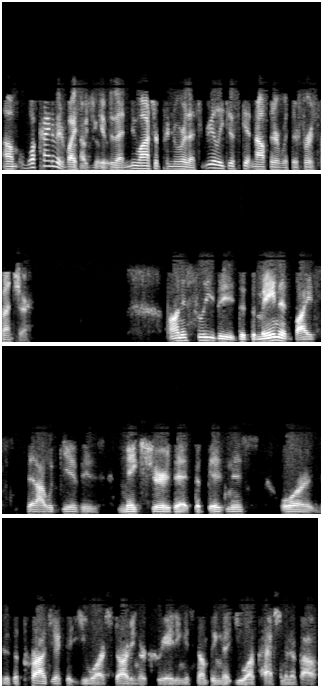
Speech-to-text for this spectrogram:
Um, what kind of advice would you give to that new entrepreneur that's really just getting out there with their first venture? honestly the, the the main advice that i would give is make sure that the business or the, the project that you are starting or creating is something that you are passionate about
